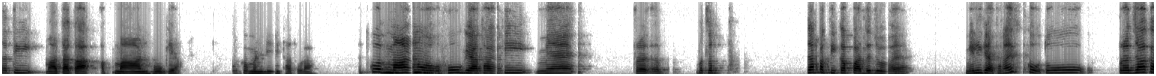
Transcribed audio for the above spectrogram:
सती माता का अपमान हो गया। घमंडी था थोड़ा। उसको अभिमान हो, हो गया था कि मैं प्र, मतलब प्रजापति का पद जो है मिल गया था ना इसको तो प्रजा का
